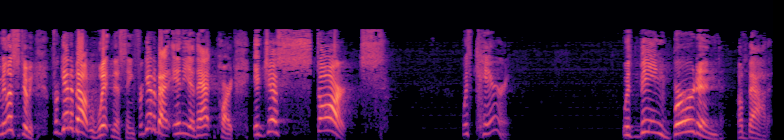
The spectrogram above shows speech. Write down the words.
I mean, listen to me. Forget about witnessing. Forget about any of that part. It just starts with caring, with being burdened about it.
